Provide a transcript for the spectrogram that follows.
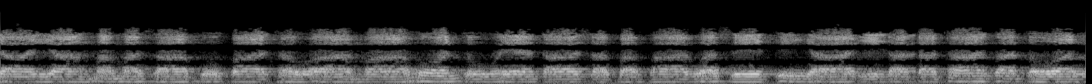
ยายังมมสาปุปัทวามาหุนตุเว ภาวสิทธิยาอิตตถาคตโล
